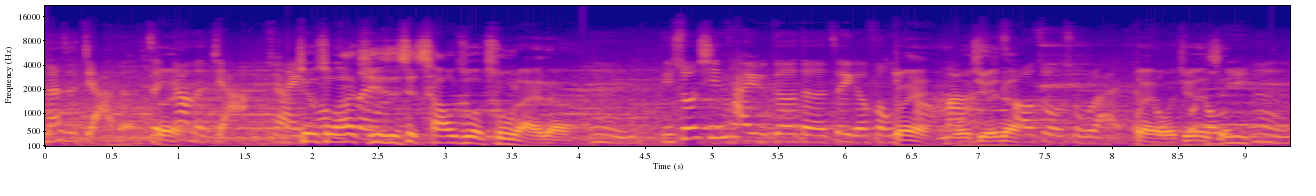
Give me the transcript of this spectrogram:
那是假的，怎样的假？就是说它其实是操作出来的。嗯，你说新台语歌的这个风对潮吗？我觉得操作出来的。对，我觉得是嗯，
